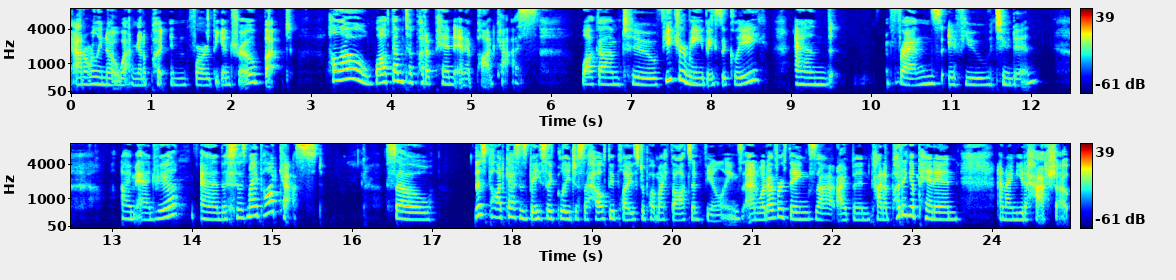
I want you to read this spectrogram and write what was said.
I don't really know what I'm going to put in for the intro, but hello, welcome to Put a Pin in It podcast. Welcome to future me, basically, and friends if you tuned in. I'm Andrea, and this is my podcast. So, this podcast is basically just a healthy place to put my thoughts and feelings and whatever things that I've been kind of putting a pin in and I need to hash out.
